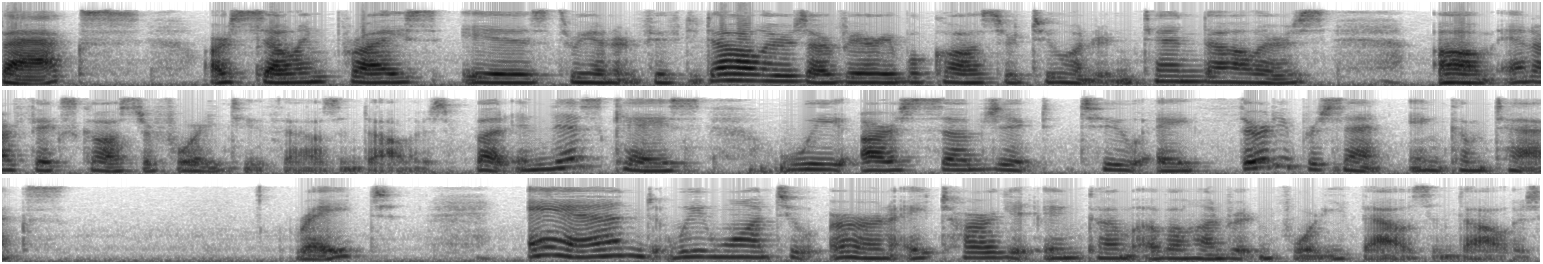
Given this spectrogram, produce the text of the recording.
facts. Our selling price is $350. Our variable costs are $210. Um, and our fixed costs are $42,000. But in this case, we are subject to a 30% income tax rate and we want to earn a target income of $140,000.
